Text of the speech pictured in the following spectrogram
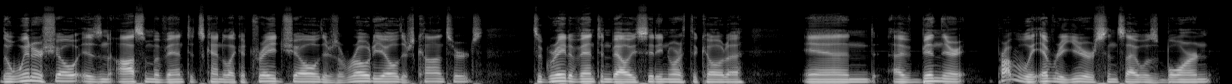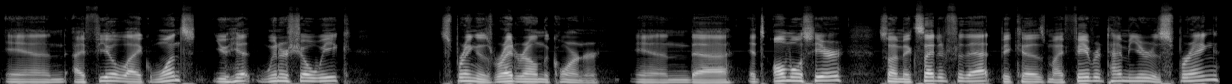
the winter show is an awesome event. It's kind of like a trade show. There's a rodeo, there's concerts. It's a great event in Valley City, North Dakota, and I've been there probably every year since I was born. And I feel like once you hit winter show week, spring is right around the corner and uh, it's almost here. So I'm excited for that because my favorite time of year is spring.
